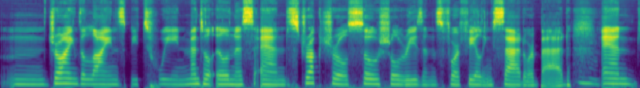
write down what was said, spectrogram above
mm, drawing the lines between mental illness and structural social reasons for feeling sad or bad, mm-hmm. and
